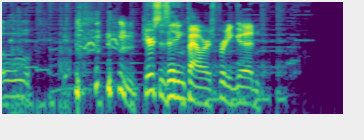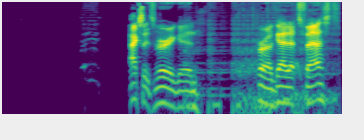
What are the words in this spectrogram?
Oh. Pierce's hitting power is pretty good. Actually, it's very good. For a guy that's fast.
